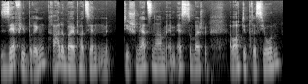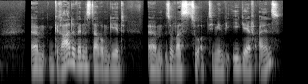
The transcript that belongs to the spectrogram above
sehr viel bringen, gerade bei Patienten mit die Schmerzen haben, MS zum Beispiel, aber auch Depressionen. Ähm, gerade wenn es darum geht, ähm, sowas zu optimieren wie IGF-1,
